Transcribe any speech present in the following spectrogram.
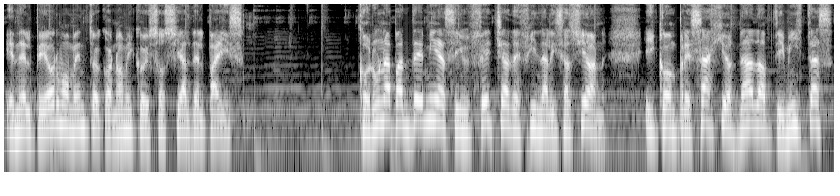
en el peor momento económico y social del país. Con una pandemia sin fecha de finalización y con presagios nada optimistas,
